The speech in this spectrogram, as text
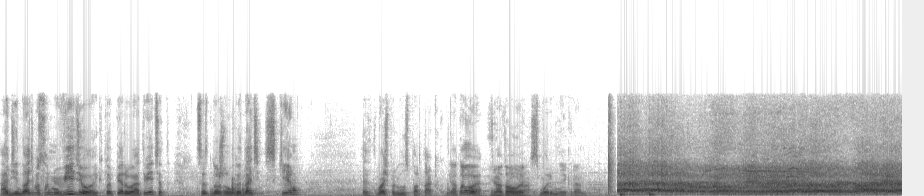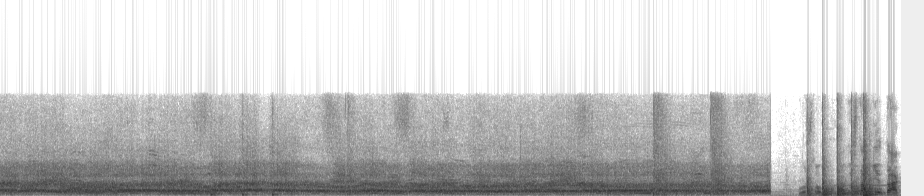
Давайте посмотрим видео, и кто первый ответит, соответственно, должен угадать, с кем этот матч провел Спартак. Готовы? Готовы? Смотрим на экран. По ностальгии так.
